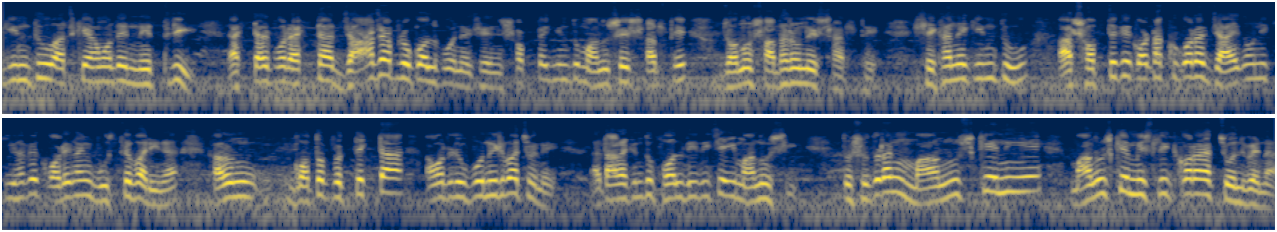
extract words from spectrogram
কিন্তু আজকে আমাদের নেত্রী একটার পর একটা যা যা প্রকল্প এনেছেন, সবটাই কিন্তু মানুষের স্বার্থে, জনসাধারণের স্বার্থে। সেখানে কিন্তু, আর সব থেকে কটাক্ষ করার জায়গা উনি কীভাবে করেন আমি বুঝতে পারি না। কারণ গত প্রত্যেকটা আমাদের উপনির্বাচনে তারা কিন্তু ফল দিয়ে দিচ্ছে এই মানুষই। তো সুতরাং মানুষকে নিয়ে, মানুষকে মিসলিড করা চলবে না।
